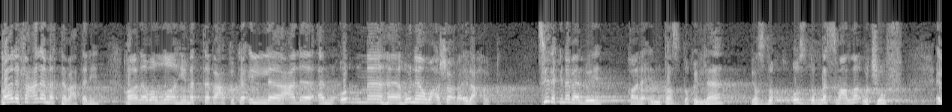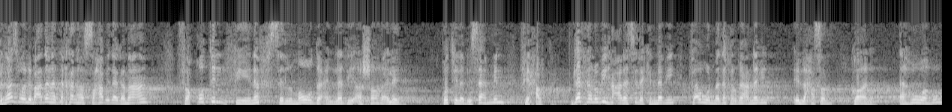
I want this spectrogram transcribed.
قال فعلى ما اتبعتني. قال والله ما اتبعتك إلا على أن أرمى ها هنا وأشار إلى حلقه سيدك النبي قال له إيه؟ قال إن تصدق الله يصدق. اصدق بس مع الله وتشوف. الغزوة اللي بعدها دخلها الصحابي ده جماعة فقتل في نفس الموضع الذي أشار إليه. قتل بسهم في حلقة. دخلوا به على سيدك النبي فأول ما دخلوا به على النبي إيه اللي حصل؟ قال أهو هو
